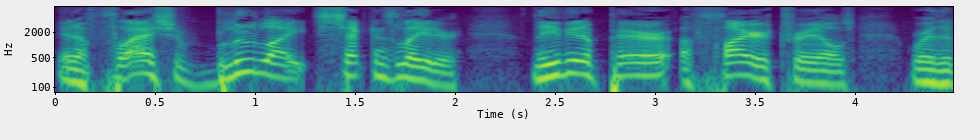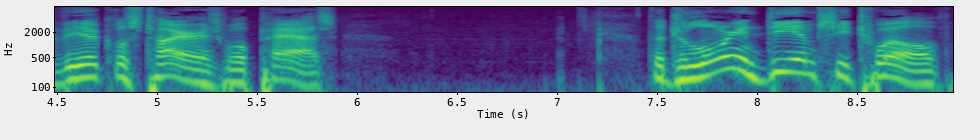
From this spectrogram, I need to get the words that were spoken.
in a flash of blue light seconds later, leaving a pair of fire trails where the vehicle's tires will pass. The DeLorean DMC 12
